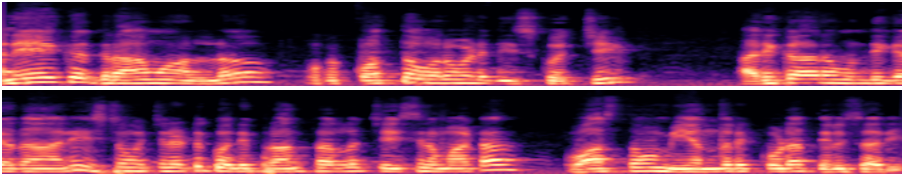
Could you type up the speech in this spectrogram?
అనేక గ్రామాల్లో ఒక కొత్త ఒరవడి తీసుకొచ్చి అధికారం ఉంది కదా అని ఇష్టం వచ్చినట్టు కొన్ని ప్రాంతాల్లో చేసిన మాట వాస్తవం మీ అందరికి కూడా తెలుసు అది.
